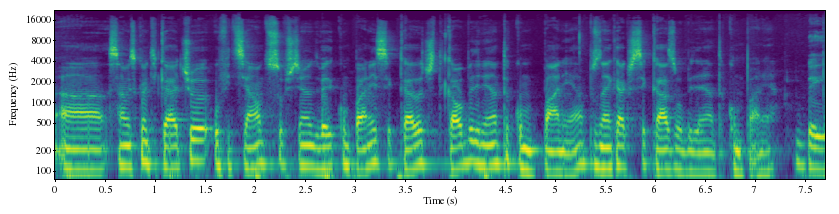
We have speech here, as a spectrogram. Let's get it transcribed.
А, само искам да ти кажа, че официалното съобщение от двете компании се казва, че така обединената компания, познай как ще се казва обединената компания. BG.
